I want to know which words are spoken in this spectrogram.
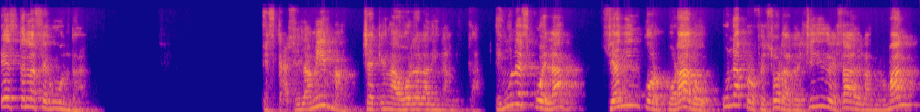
Esta es la segunda. Es casi la misma. Chequen ahora la dinámica. En una escuela se han incorporado una profesora recién ingresada de la normal.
